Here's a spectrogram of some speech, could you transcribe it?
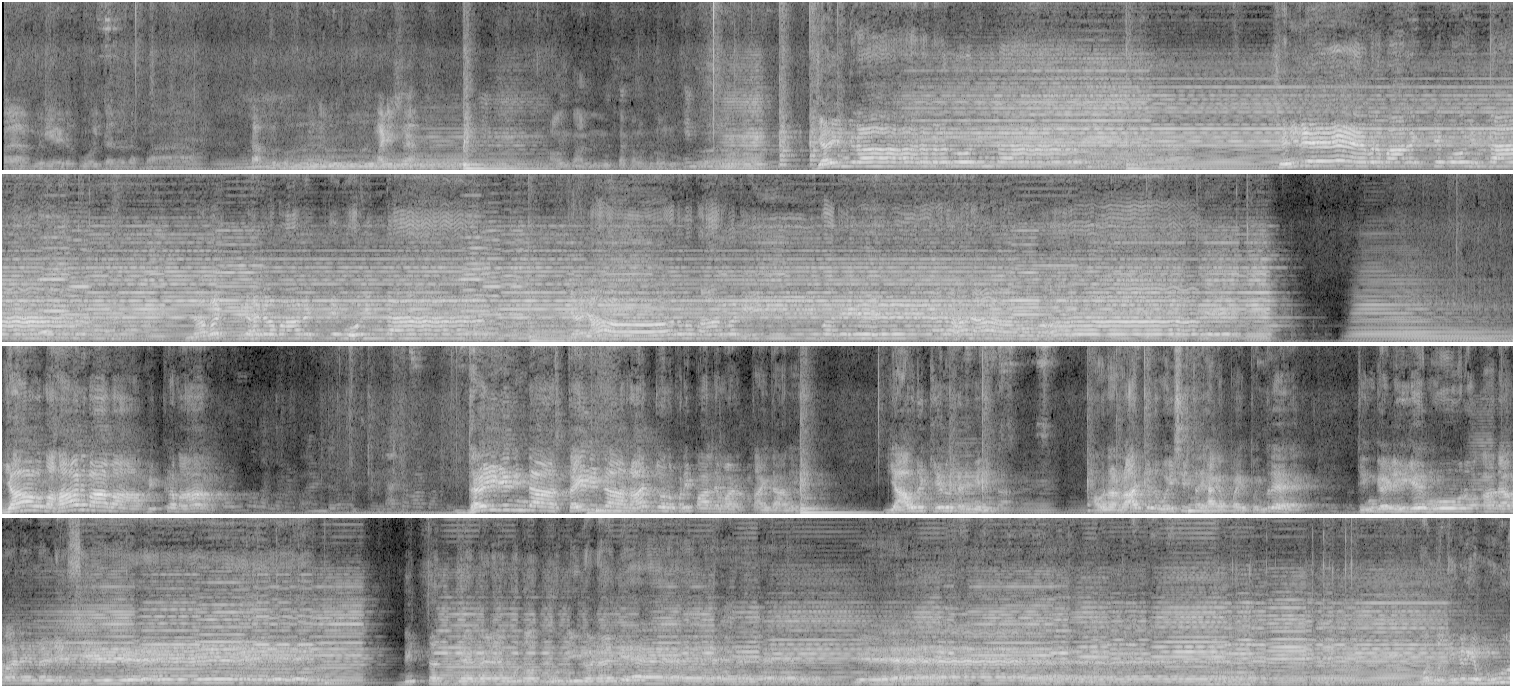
அப்படின்னு எடுப்பு போய்த்தரதப்பா தப்பு மனுஷன் ஜெயங்கராரமண கோவிந்தா ശനിദേവന പാദക്യ ഗോവിന്ദ നവഗ്രഹ പാദക്യ ഗോവിന്ദ ജയാ നമ പാർവതീപതേ ഹര ಯಾವ ಮಹಾನುಭಾವ ವಿಕ್ರಮ? ಧೈರ್ಯದಿಂದ, ಸ್ಥೈರ್ಯದಿಂದ ರಾಜ್ಯವನ್ನು ಪರಿಪಾಲನೆ ಮಾಡುತ್ತಾ ಇದ್ದಾನೆ. ಯಾವುದಕ್ಕೇನು ಕಡಿಮೆ ಇಲ್ಲ. ಅವನ ರಾಜ್ಯದ ವೈಶಿಷ್ಟ್ಯ ಹೇಗಪ್ಪ ಇತ್ತು ಅಂದ್ರೆ, ತಿಂಗಳಿಗೆ ಮೂರು ಅರಮನೆ ನಡೆಸಿ ಬಿತ್ತಕ್ಕೆ ಬೆಳೆಯುವುದು ಭೂಮಿಯೊಳಗೆ.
